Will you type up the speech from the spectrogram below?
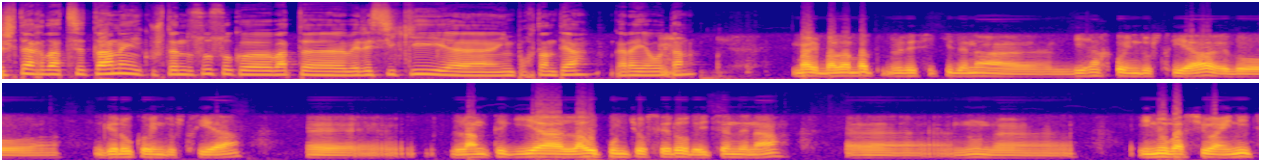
Beste ardatzetan ikusten duzuzuk bat bereziki importantea gara jauetan? Bai, bada bat bereziki dena biharko industria edo geroko industria, eh, lantegia lau puntio zero deitzen dena, eh, nun eh, inovazioa initz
